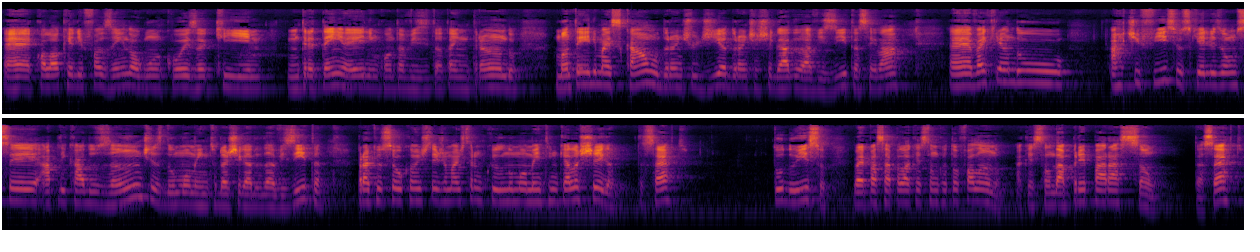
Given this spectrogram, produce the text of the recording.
é, coloque ele fazendo alguma coisa que entretenha ele enquanto a visita está entrando, mantenha ele mais calmo durante o dia, durante a chegada da visita, sei lá. É, vai criando artifícios que eles vão ser aplicados antes do momento da chegada da visita, para que o seu cão esteja mais tranquilo no momento em que ela chega, tá certo? Tudo isso vai passar pela questão que eu estou falando, a questão da preparação, tá certo?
